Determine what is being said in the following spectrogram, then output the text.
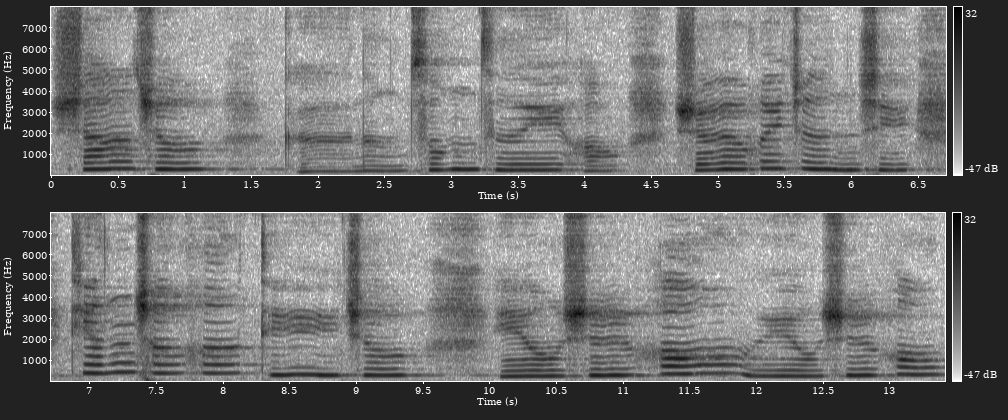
沙丘，可能从此以后学会珍惜天长和地久。有时候，有时候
